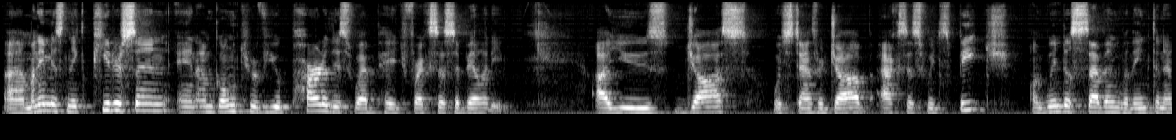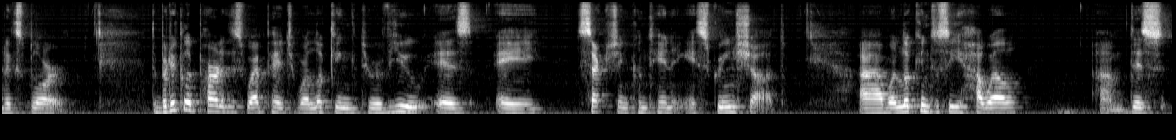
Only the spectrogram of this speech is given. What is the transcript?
Uh, my name is Nick Peterson, and I'm going to review part of this web page for accessibility. I use JAWS, which stands for Job Access with Speech, on Windows 7 with Internet Explorer. The particular part of this web page we're looking to review is a section containing a screenshot. Uh, we're looking to see how well um, this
